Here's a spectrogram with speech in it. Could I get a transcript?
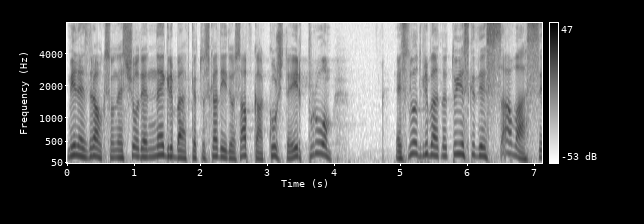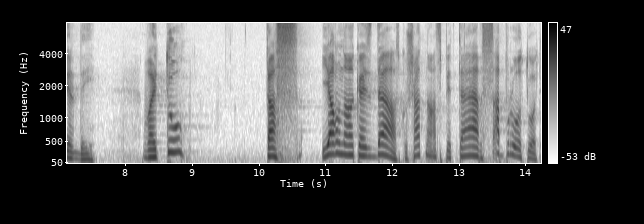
Mīļais draugs, un es šodien negribētu, ka tu skatītos apkārt, kurš te ir prom. Es ļoti gribētu, lai tu ieskaties savā sirdī. Vai tu, tas jaunākais dēls, kurš atnāca pie tēva, saprotot,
